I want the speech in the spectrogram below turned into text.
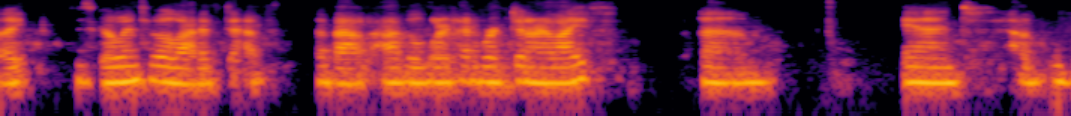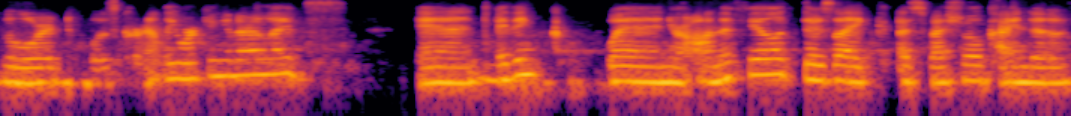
like just go into a lot of depth about how the Lord had worked in our life um, and how the Lord was currently working in our lives. And I think when you're on the field, there's like a special kind of,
